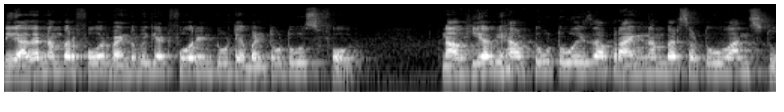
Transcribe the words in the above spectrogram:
The other number 4 when do we get 4 in 2 table 2 2 is 4. Now here we have 2 2 is a prime number so 2 1s 2.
